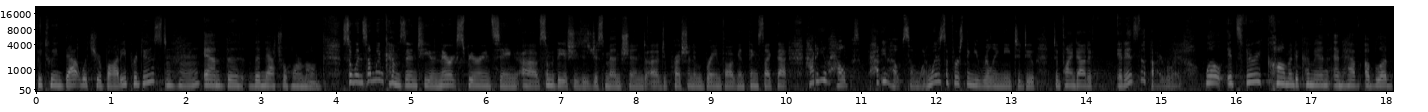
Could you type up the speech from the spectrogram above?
between that which your body produced mm -hmm. and the, the natural hormone. So when someone comes into you and they're experiencing uh, some of the issues you just mentioned, uh, depression and brain fog and things like that, how do you help how do you help someone? What is the first thing you really need to do to find out if it is the thyroid? Well, it's very common to come in and have a blood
